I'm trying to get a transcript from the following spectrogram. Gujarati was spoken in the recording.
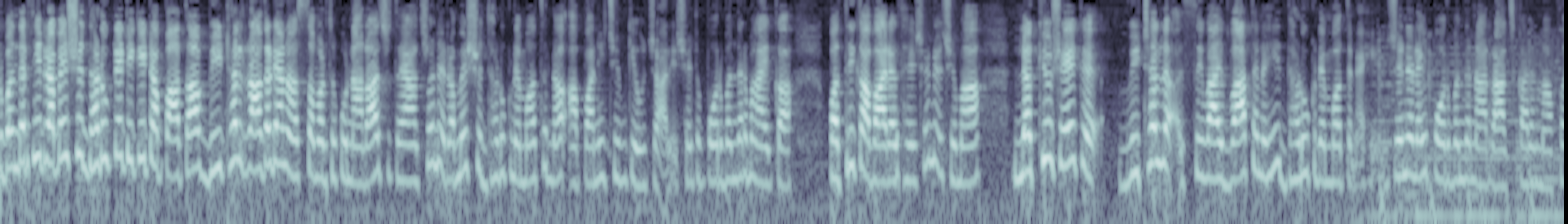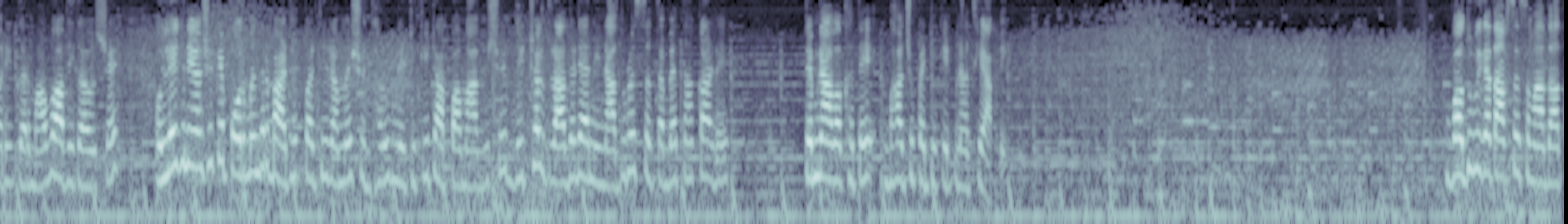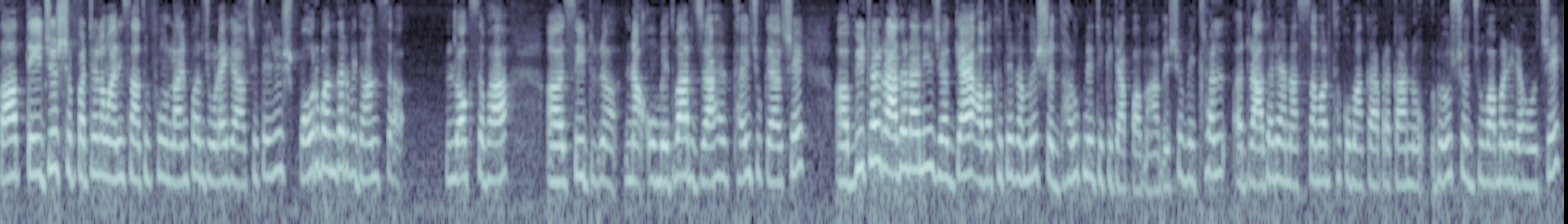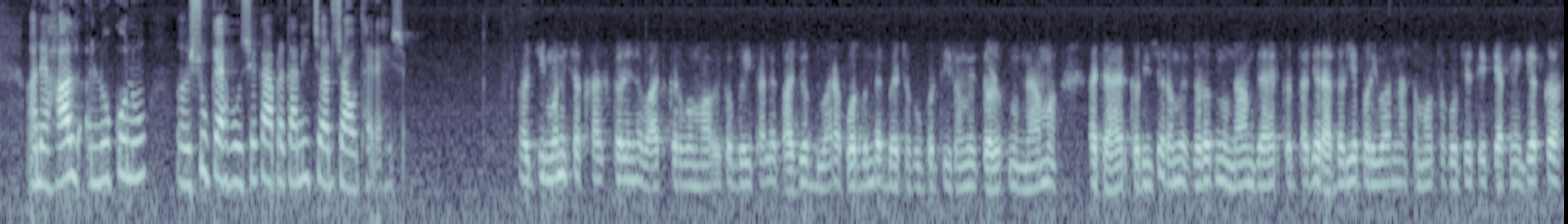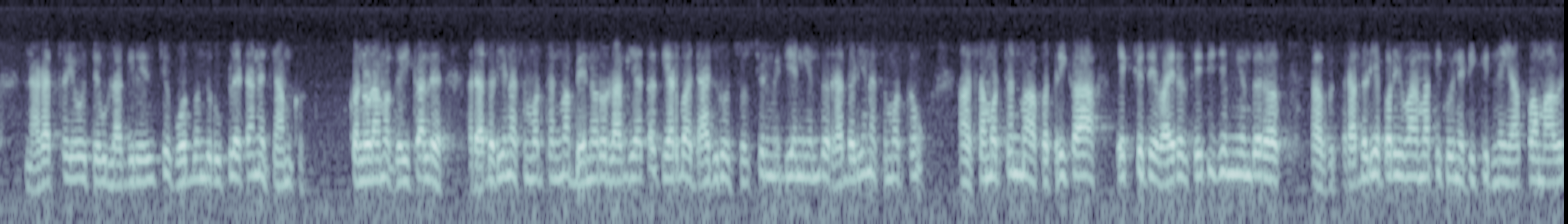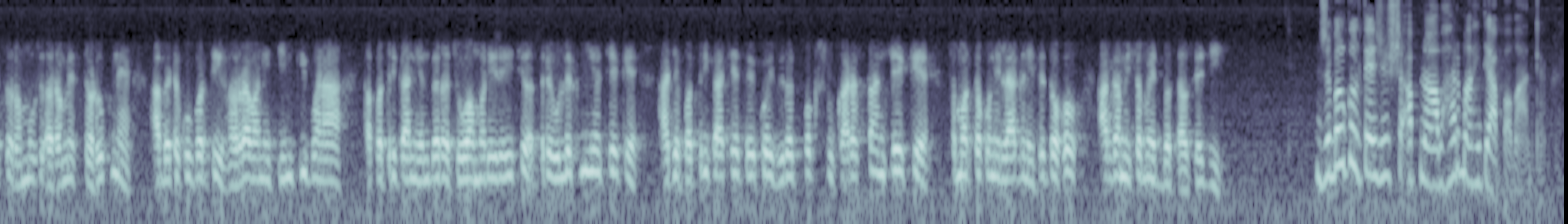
પોરબંદરથી રમેશ ધડુકને ટિકિટ અપાતા વિઠ્ઠલ રાદડિયાના સમર્થકો નારાજ થયા છે અને રમેશ ધડુકને મત ન આપવાની ચીમકી ઉચ્ચારી છે. તો પોરબંદરમાં એક પત્રિકા વાયરલ થઈ છે ને જેમાં લખ્યું છે કે વિઠ્ઠલ સિવાય વાત નહીં, ધડુકને મત નહીં. જેને લઈ પોરબંદરના રાજકારણમાં ફરી ગરમાવો આવી ગયો છે. ઉલ્લેખનીય છે કે પોરબંદર બેઠક પરથી રમેશ ધડુકને ટિકિટ આપવામાં આવી છે. વિઠ્ઠલ રાદડિયાની નાદુરસ્ત તબિયતના કારણે તેમને વખતે ભાજપે ટિકિટ નથી આપી. વધુ વિગત આપશે સંવાદદાતા. તેજસ પટેલ અમારી સાથે ફોન લાઈન પર જોડાઈ ગયા છે. તેજસ, પોરબંદર વિધાનસભા, લોકસભા સીટના ઉમેદવાર જાહેર થઈ ચૂક્યા છે. વિઠ્ઠલ રાદડાની જગ્યાએ આ વખતે રમેશ ધડુકને ટિકિટ આપવામાં આવી છે. વિઠ્ઠલ રાદડિયાના સમર્થકોમાં કયા પ્રકારનો રોષ જોવા મળી રહ્યો છે? અને હાલ લોકોનું શું કહેવું છે કયા પ્રકારની ચર્ચાઓ થઈ રહી છે? જી મનીષા ખાસ કરીને વાત કરવામાં આવે તો ગઈકાલે ભાજપ દ્વારા પોરબંદર બેઠક ઉપરથી રમેશ ધડકનું નામ જાહેર કર્યું છે. રમેશ ધડકનું નામ જાહેર કરતા જે રાદડિયા પરિવારના સમર્થકો છે તે ક્યાંક ને ક્યાંક નારાજ થયો હોય તેવું લાગી રહ્યું છે. પોરબંદર ઉપલેટા અને જામ કંડોળામાં ગઈકાલે રાદડિયાના સમર્થનમાં બેનરો લાગ્યા હતા. ત્યારબાદ આજ રોજ સોશિયલ મીડિયાની અંદર રાદડિયાના સમર્થન સમર્થનમાં પત્રિકા એક છે તે વાયરલ થઈ હતી. જેમની અંદર રાદડિયા પરિવારમાંથી કોઈને ટિકિટ નહીં આપવામાં આવે તો રમુ- રમેશ ધડુકને આ બેઠક ઉપરથી હરાવવાની ચીમકી પણ આ પત્રિકાની અંદર જોવા મળી રહી છે. અત્રે ઉલ્લેખનીય છે કે આ જે પત્રિકા છે તે કોઈ વિરોધ પક્ષનું કારસ્તાન છે કે સમર્થકોની લાગણી તે તો આગામી સમય જ બતાવશે. જી. જી, બિલકુલ તેજસ આપનો આભાર માહિતી આપવા માટે.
